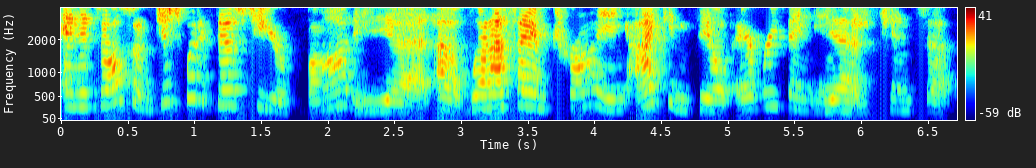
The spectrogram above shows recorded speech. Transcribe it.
and it's also just what it does to your body. Yes. Uh, when I say I'm trying, I can feel everything in Yes. me tense up.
